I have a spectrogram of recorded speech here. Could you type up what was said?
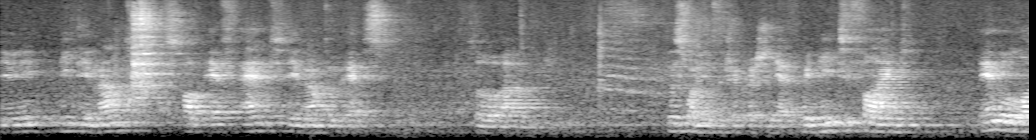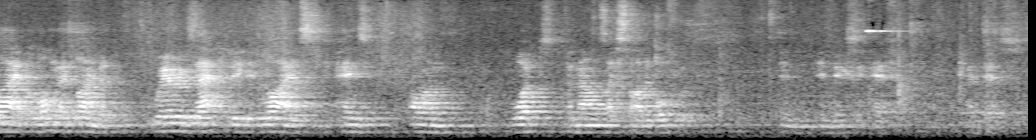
you need, need the amount of F and the amount of S. So um, this one is the trick question. Yeah, we need to find M will lie along that line, but where exactly it lies depends on what amounts I started off with in, in mixing F and S.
